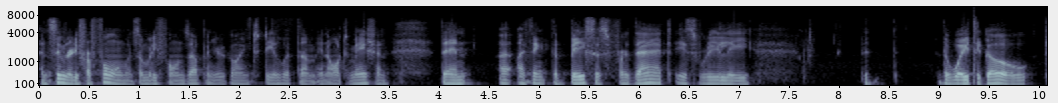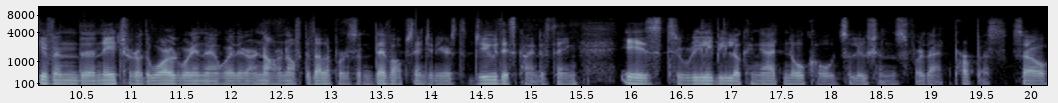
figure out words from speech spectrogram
And similarly for phone, when somebody phones up and you're going to deal with them in automation, then uh, I think the basis for that is really the way to go, given the nature of the world we're in now, where there are not enough developers and DevOps engineers to do this kind of thing, is to really be looking at no code solutions for that purpose. So,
